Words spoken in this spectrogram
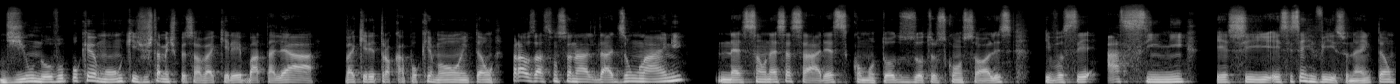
de um novo Pokémon, que justamente o pessoal vai querer batalhar, vai querer trocar Pokémon. Então, para usar as funcionalidades online, né, são necessárias, como todos os outros consoles, que você assine esse, esse serviço, né? Então,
